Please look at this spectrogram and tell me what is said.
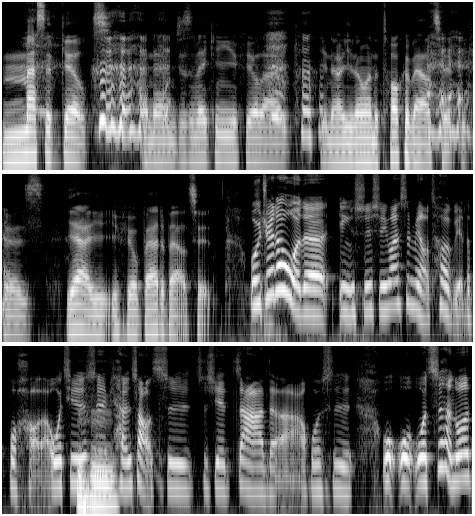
massive guilt，and then just making you feel like you know you don't want to talk about it because yeah you you feel bad about it。我觉得我的饮食习惯是没有特别的不好啦，我其实是很少吃这些炸的啊，或是我我我吃很多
